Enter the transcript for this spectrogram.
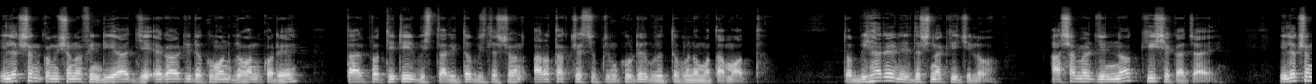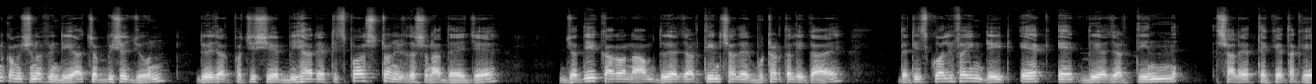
ইলেকশন কমিশন অফ ইন্ডিয়া যে এগারোটি ডকুমেন্ট গ্রহণ করে, তার প্রতিটির বিস্তারিত বিশ্লেষণ আরও থাকছে সুপ্রিম কোর্টের গুরুত্বপূর্ণ মতামত। তো বিহারের নির্দেশনা কী ছিল? আসামের জন্য কী শেখা যায়? ইলেকশন কমিশন অফ ইন্ডিয়া চব্বিশে জুন দুই হাজার পঁচিশে বিহারে একটি স্পষ্ট নির্দেশনা দেয় যে, যদি কারও নাম দুই হাজার তিন সালের ভোটার তালিকায় দ্যাট ইজ কোয়ালিফাইং ডেট এক এক দুই সালে থেকে থাকে,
